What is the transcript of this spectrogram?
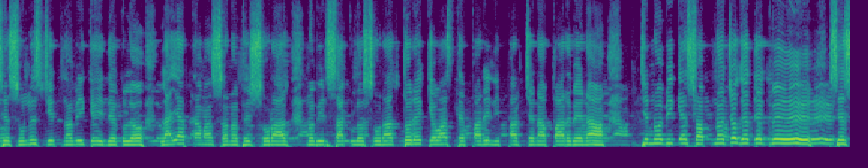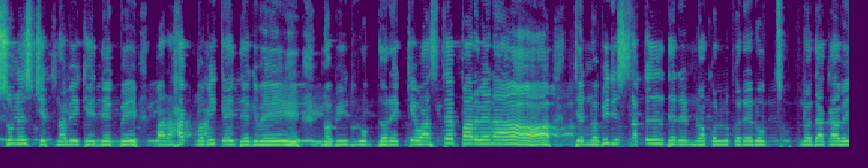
সে সুনিশ্চিত নবীকেই দেখল। লায়া তামা সনফে সোরাত, নবীর সাকলো সোরাত ধরে কেউ আসতে পারেনি, পারছে না, পারবে না। যে নবীকে স্বপ্ন চোখে দেখবে, সে সুনিশ্চিত নবীকেই দেখবে, বারাহাক নবীকেই দেখবে। নবীর রূপ ধরে কেউ আসতে পারবে না, যে নবীর সাকল ধরে নকল করে রূপ স্বপ্ন দেখাবে।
